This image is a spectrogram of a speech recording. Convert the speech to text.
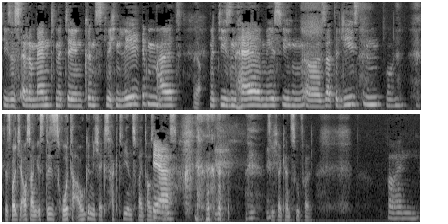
dieses Element mit dem künstlichen Leben halt, ja. mit diesen hellmäßigen äh, Satelliten. Und das wollte ich auch sagen. Ist dieses rote Auge nicht exakt wie in 2001? Ja. Sicher kein Zufall. Und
